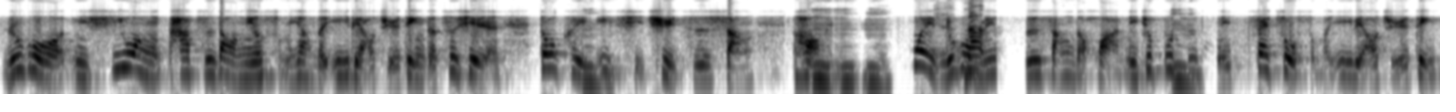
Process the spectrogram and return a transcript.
如果你希望他知道你有什么样的医疗决定的，这些人都可以一起去咨商。好，嗯嗯嗯，因为如果没有智商的话，你就不知道你在做什么医疗决定。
